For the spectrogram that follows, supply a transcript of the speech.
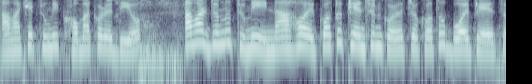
আমাকে তুমি ক্ষমা করে দিও। আমার জন্য তুমি না হয় কত টেনশন করেছ, কত ভয় পেয়েছ।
